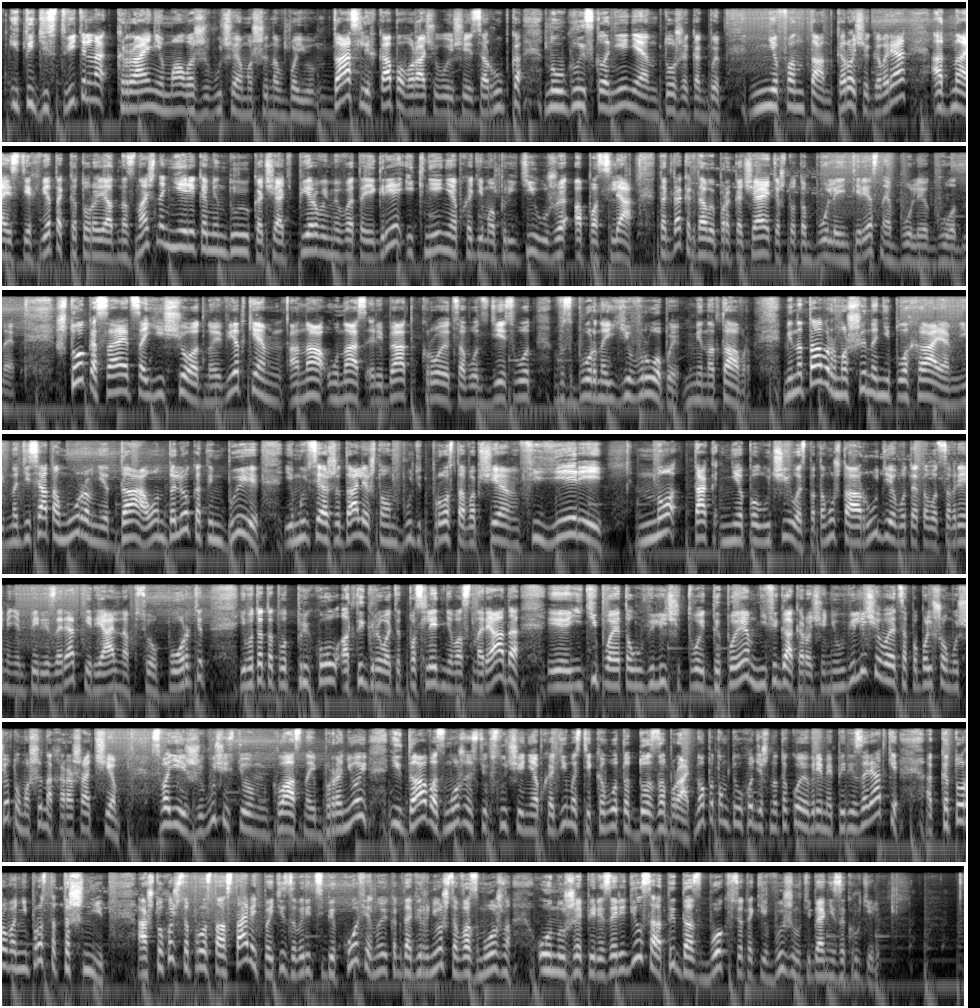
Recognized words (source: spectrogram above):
и ты действительно крайне мало живучая машина в бою. Да, слегка поворачивающаяся рубка, но углы склонения тоже как бы не фонтан. Короче говоря, одна из тех веток, которые я однозначно не рекомендую качать первыми в этой игре, и к ней необходимо прийти уже опосля. Тогда, когда вы прокачаете что-то более интересное, более годное. Что касается еще одной ветки, она у нас, ребят, кроется вот здесь вот в сборной Европы, Минотавр. Минотавр машина неплохая, и на 10 уровне уровне, да, он далек от имбы, и мы все ожидали, что он будет просто вообще феерией, но так не получилось, потому что орудие вот это вот со временем перезарядки реально все портит, и вот этот вот прикол отыгрывать от последнего снаряда, и, и типа это увеличит твой ДПМ, нифига, короче, не увеличивается, по большому счету машина хороша чем? Своей живучестью, классной броней и да, возможностью в случае необходимости кого-то дозабрать, но потом ты уходишь на такое время перезарядки, от которого не просто тошнит, а что хочется просто просто оставить, пойти заварить себе кофе, ну и когда вернешься, возможно, он уже перезарядился, а ты, даст бог, все-таки выжил, тебя не закрутили.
